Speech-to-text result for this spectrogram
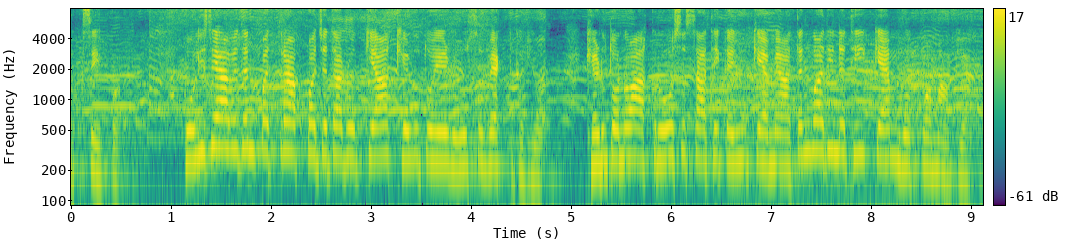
આક્ષેપ. પોલીસે આવેદનપત્ર આપવા જતા રોક્યા ખેડૂતોએ રોષ વ્યક્ત કર્યો. ખેડૂતોનો આક્રોશ સાથે કહ્યું કે અમે આતંકવાદી નથી, કેમ રોકવામાં આવ્યા?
